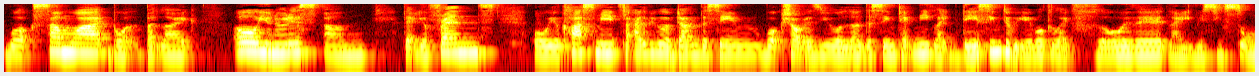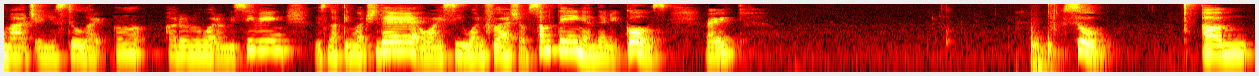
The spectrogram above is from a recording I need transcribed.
works somewhat, but but like oh, you notice um, that your friends or your classmates, like other people have done the same workshop as you or learned the same technique, like they seem to be able to like flow with it, like receive so much, and you're still like, uh, I don't know what I'm receiving. There's nothing much there, or I see one flash of something and then it goes, right? So, um,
